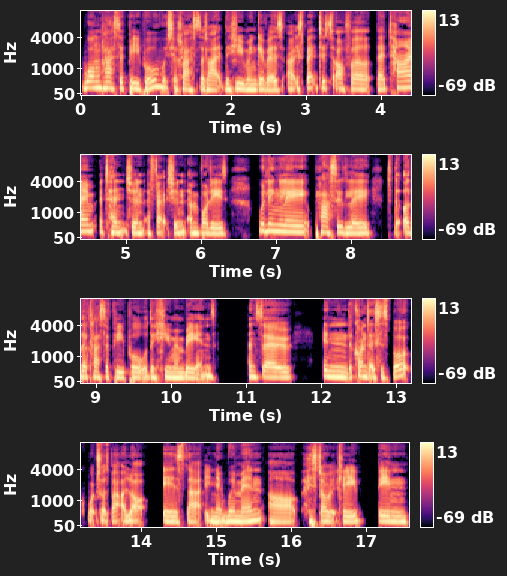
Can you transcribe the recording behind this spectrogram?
one class of people, which are classed as like the human givers, are expected to offer their time, attention, affection, and bodies willingly, placidly to the other class of people, the human beings. And so, in the context of this book, what talks about a lot is that you know women are historically been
